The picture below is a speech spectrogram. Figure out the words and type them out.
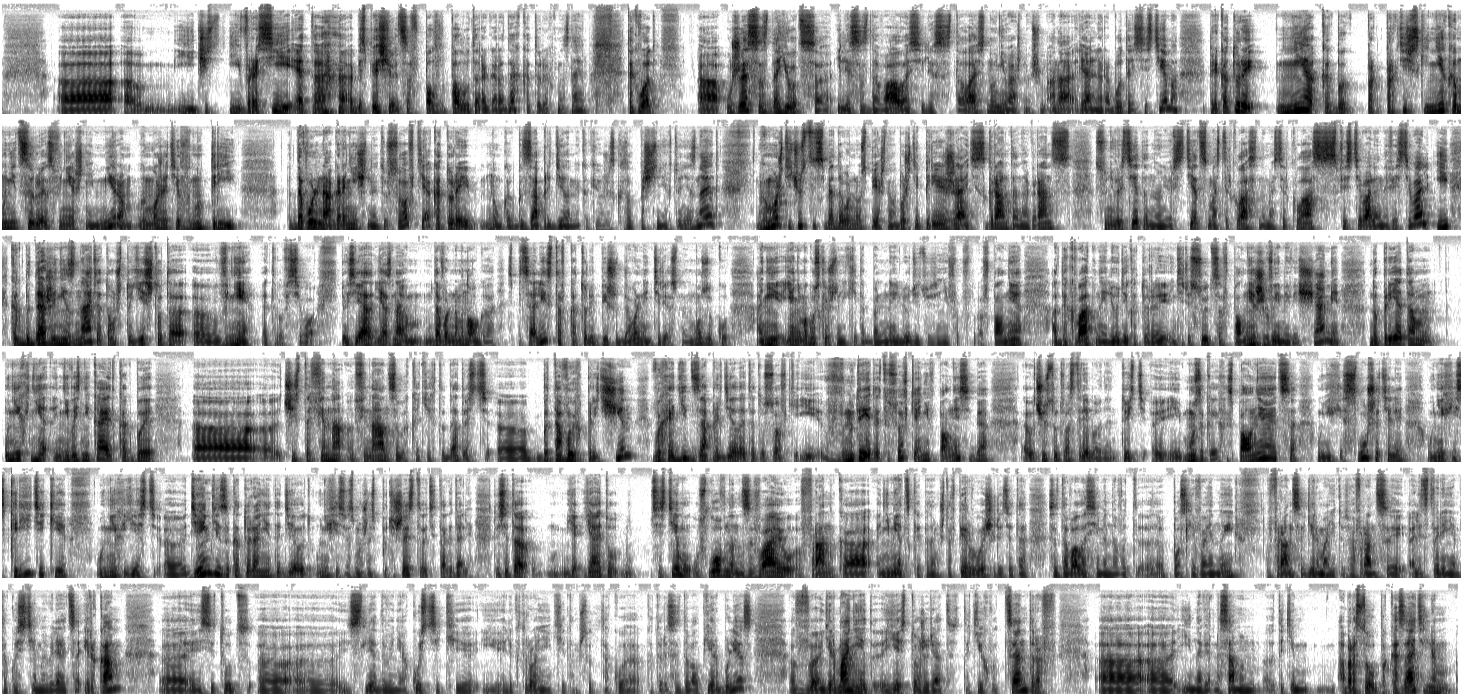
э, э и, и в России это обеспечивается в пол, полутора городах, которых мы знаем. Так вот, э, уже создается или создавалась, или создалась, ну, неважно, в общем, она реально работает система, при которой не, как бы, практически не коммуницируя с внешним миром, вы можете внутри довольно ограниченной тусовки, о которой, ну, как бы за пределами, как я уже сказал, почти никто не знает, вы можете чувствовать себя довольно успешно. Вы можете переезжать с гранта на грант, с, университета на университет, с мастер-класса на мастер-класс, с фестиваля на фестиваль, и как бы даже не знать о том, что есть что-то э, вне этого всего. То есть я, я знаю довольно много специалистов, которые пишут довольно интересную музыку. Они, я не могу сказать, что они какие-то больные люди, то есть они вполне адекватные люди, которые интересуются вполне живыми вещами, но при этом у них не, не возникает как бы э, чисто фина, финансовых каких-то, да, то есть э, бытовых причин выходить за пределы этой тусовки. И внутри этой тусовки они вполне себя э, чувствуют востребованными. То есть музыка их исполняется, у них есть слушатели, у них есть критики, у них есть деньги, за которые они это делают, у них есть возможность путешествовать и так далее. То есть это, я, я эту систему условно называю франко-немецкой, потому что в первую очередь это создавалось именно вот после войны в Франции и Германии. То есть во Франции олицетворением такой системы является ИРКАМ, институт Э, исследования акустики и электроники, там что-то такое, который создавал Пьер Булес. В Германии есть тоже ряд таких вот центров, а, и, наверное, самым таким образцово-показательным,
